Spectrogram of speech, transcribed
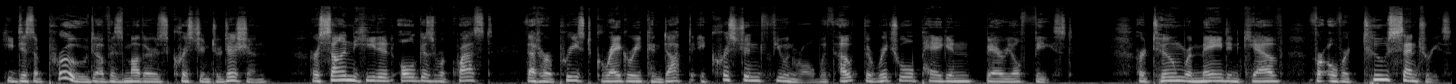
he disapproved of his mother's Christian tradition, her son heeded Olga's request that her priest Gregory conduct a Christian funeral without the ritual pagan burial feast. Her tomb remained in Kiev for over two centuries,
